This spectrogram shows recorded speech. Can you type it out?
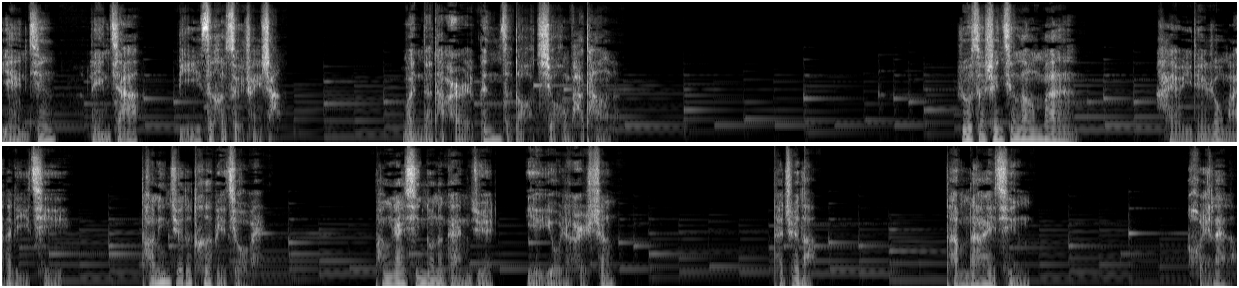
眼睛、脸颊、鼻子和嘴唇上，吻得他耳根子都羞红怕烫了。如此深情浪漫，还有一点肉麻的李琦，唐林觉得特别久违，怦然心动的感觉。也油然而生。他知道，他们的爱情回来了。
